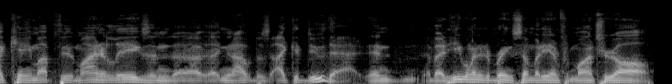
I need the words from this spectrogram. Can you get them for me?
I came up through the minor leagues, and uh, I mean, I was I could do that. And but he wanted to bring somebody in from Montreal.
